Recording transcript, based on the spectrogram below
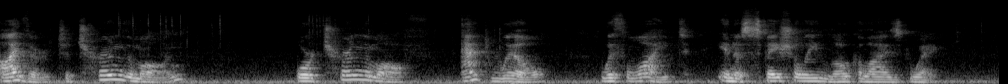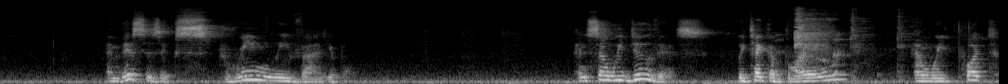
either to turn them on or turn them off at will with light in a spatially localized way. And this is extremely valuable. And so we do this. We take a brain and we put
